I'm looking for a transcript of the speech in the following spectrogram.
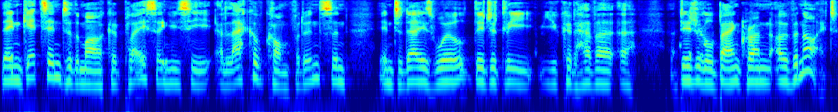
then gets into the marketplace and you see a lack of confidence and in today's world digitally you could have a, a digital bank run overnight.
